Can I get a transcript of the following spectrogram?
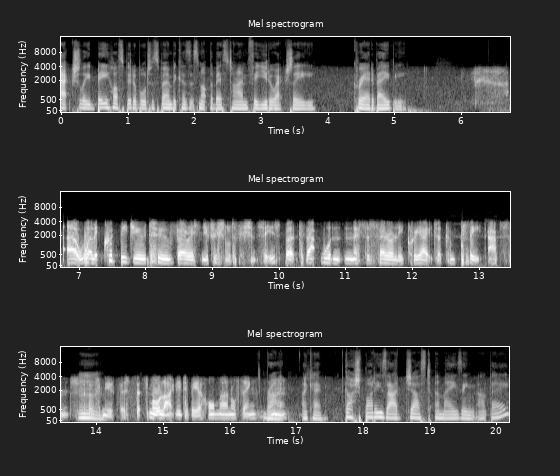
actually be hospitable to sperm because it's not the best time for you to actually create a baby? Uh, well, it could be due to various nutritional deficiencies, but that wouldn't necessarily create a complete absence mm. of mucus. That's more likely to be a hormonal thing. Right. Mm. Okay. Gosh, bodies are just amazing, aren't they?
